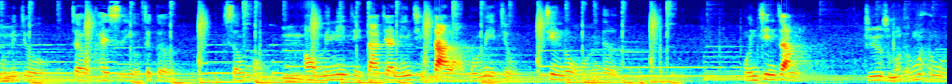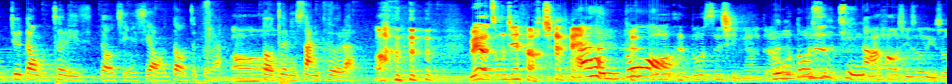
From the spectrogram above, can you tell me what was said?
我们就在开始有这个生活。嗯，哦，明年纪大家年纪大了，我们也就进入我们的文进账。进入什么？我们我就到我这里，到学校，到这个了。哦，到这里上课了。啊，没有，中间好像还很多很多事情啊，对很多事情啊。蛮好奇说，你说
